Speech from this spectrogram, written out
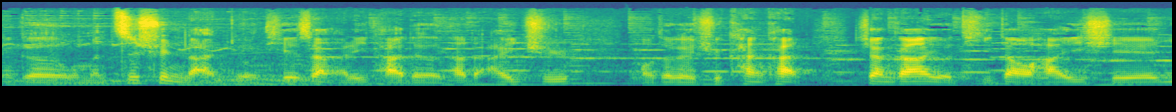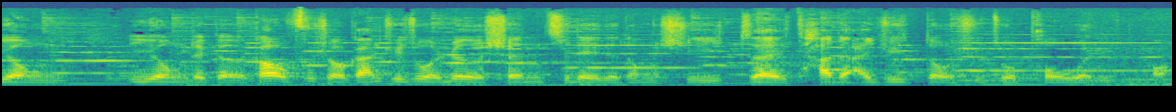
那个我们资讯栏有贴上阿丽塔的她的 IG，好都可以去看看。像刚刚有提到她一些用利用这个高尔夫球杆去做热身之类的东西，在他的 IG 都有去做 po 文哦。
